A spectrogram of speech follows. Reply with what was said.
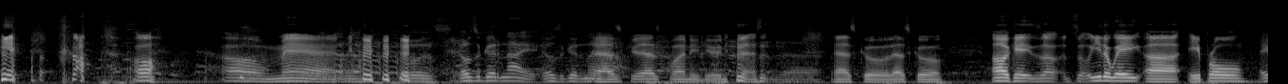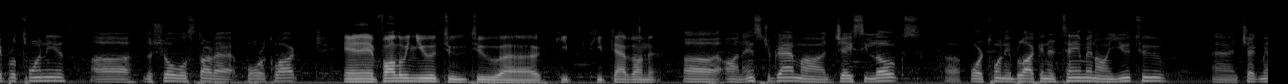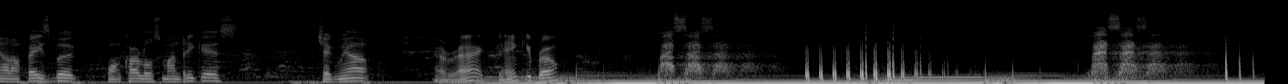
oh, oh man. it was it was a good night. It was a good night. that's that's funny, dude. That's, that's cool. That's cool. Okay, so so either way, uh, April, April twentieth. Uh, the show will start at four o'clock. and following you to to uh, keep keep tabs on it. Uh, on Instagram, uh, JC Lokes, uh, 420 Block Entertainment on YouTube, and check me out on Facebook, Juan Carlos Manriquez. Check me out. All right, thank you, bro. Masasa. Masasa.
